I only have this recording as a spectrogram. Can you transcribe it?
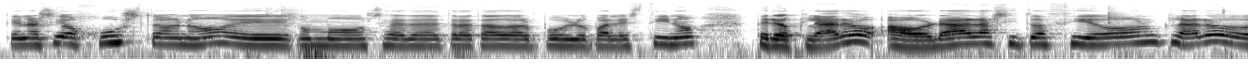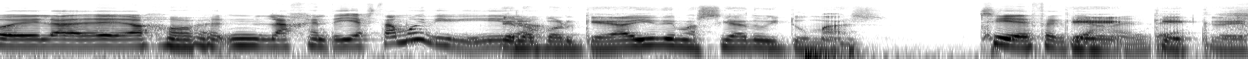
que no ha sido justo, ¿no? Eh, como se ha tratado al pueblo palestino. Pero claro, ahora la situación, claro, eh, la, la gente ya está muy dividida. Pero porque hay demasiado y tú más. Sí, efectivamente. Que,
